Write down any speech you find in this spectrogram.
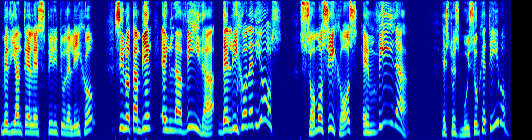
mediante el Espíritu del Hijo, sino también en la vida del Hijo de Dios somos hijos en vida. Esto es muy subjetivo.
